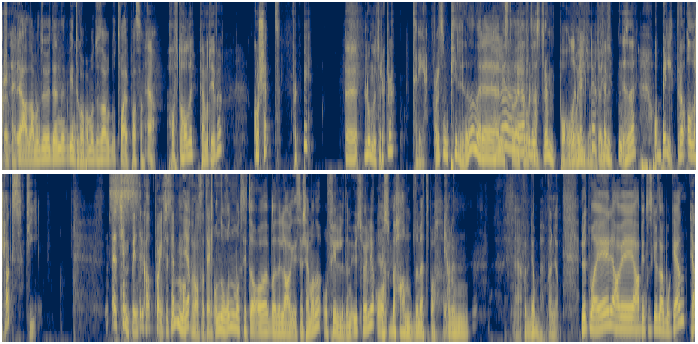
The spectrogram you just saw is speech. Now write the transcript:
rasjonering. Ja, da må du, den vinterkåpa må du ta godt vare på, altså. Ja. Hofteholder 25, korsett 40, Uh, lommetørkle 3. Det var litt sånn pirrende, den der ja, lista der. Ja, for den har strømpeholderbelte. Oi, oi, oi. 15. Og belter av alle slags. 10. Et kjempeintrikat poengsystem man måtte Ja. forholde seg til. Og noen måtte sitte og både lage disse skjemaene og fylle dem ut, selvfølgelig, og også behandle dem etterpå. Ja. For, en, for en jobb. For en jobb. Ruth Maier har, vi, har begynt å skrive dagbok igjen, Ja.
